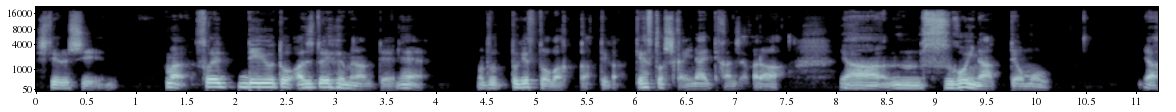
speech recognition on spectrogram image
してるし、まあ、それで言うと、アジト FM なんてね、ずっとゲストばっかっていうか、ゲストしかいないって感じだから、いやー、うん、すごいなって思う。いや、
